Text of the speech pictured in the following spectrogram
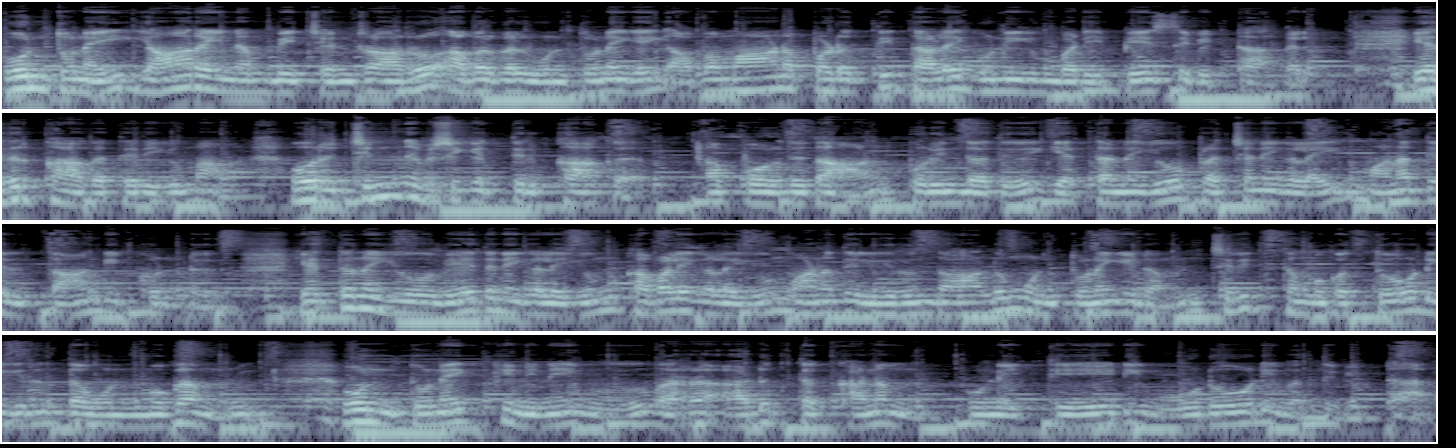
உன் துணை யாரை நம்பி சென்றாரோ அவர்கள் உன் துணையை அவமானப்படுத்தி தலை குனியும்படி பேசிவிட்டார்கள். எதற்காக தெரியுமா? ஒரு சின்ன விஷயத்திற்காக. அப்பொழுதுதான் புரிந்தது எத்தனையோ பிரச்சனைகளை மனதில் தாங்கிக் கொண்டு. எத்தனையோ வேதனைகளையும் கவலைகளையும் மனதில் இருந்தாலும் உன் துணையிடம் சிரித்த முகத்தோடு இருந்த உன் முகம் உன் துணைக்கு நினைவு வர அடுத்த கணம் உன்னை தேடி ஓடோடி வந்துவிட்டார்.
